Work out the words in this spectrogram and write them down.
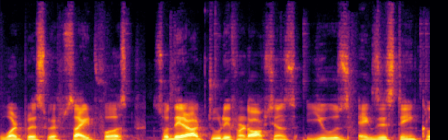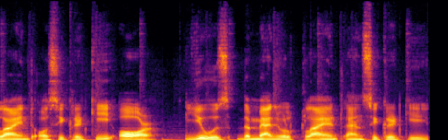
wordpress website first. So there are two different options use existing client or secret key or use the manual client and secret key.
